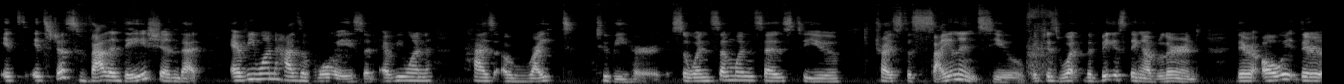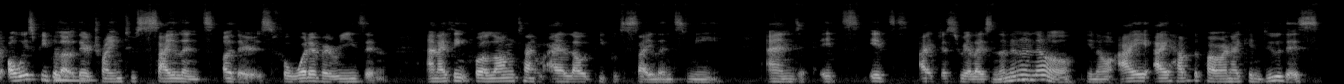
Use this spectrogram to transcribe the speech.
it's it's just validation that everyone has a voice and everyone has a right to be heard so when someone says to you tries to silence you which is what the biggest thing i've learned there are always there are always people out mm-hmm. there trying to silence others for whatever reason and i think for a long time i allowed people to silence me. And it's it's i just realized no no no no. You know i i have the power and i can do this.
